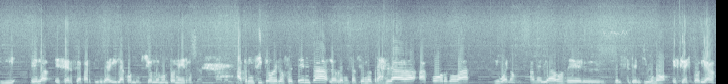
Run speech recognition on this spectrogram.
y él ejerce a partir de ahí la conducción de Montoneros. A principios de los 70 la organización lo traslada a Córdoba y bueno, a mediados del, del 71 es la historia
